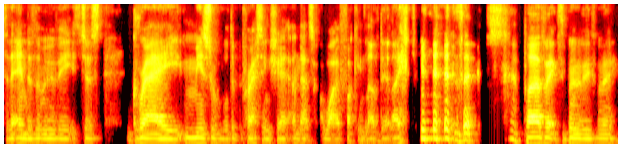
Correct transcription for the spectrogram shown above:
to the end of the movie. It's just gray, miserable, depressing shit, and that's why I fucking loved it. Like a perfect movie for me.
